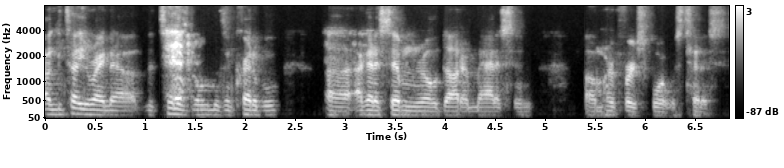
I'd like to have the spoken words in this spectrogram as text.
I can tell you right now, the tennis boom is incredible. Uh, I got a seven-year-old daughter, Madison. Um, her first sport was tennis,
